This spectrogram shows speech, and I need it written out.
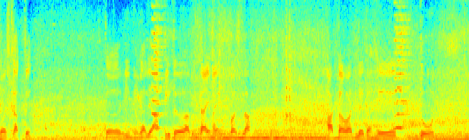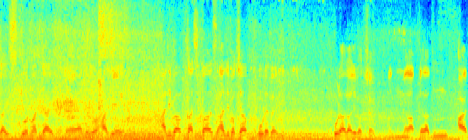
बस लागते. तर ही निघाली आपली तर अजून टाईम आहे बसला. आता वाजलेत आहे दोन. गाईस दोन वाजले आहेत. अं, आता जो आहे अलिबाग आसपास अलिबागच्या पुढेच आहे. पुढं आलो अलिबागच्या. पण मग आपल्याला अजून आठ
